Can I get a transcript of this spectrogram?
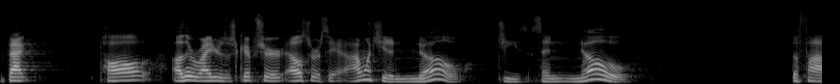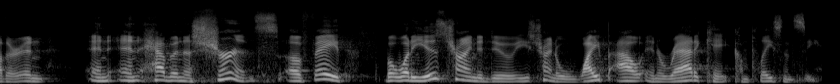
In fact, Paul, other writers of scripture elsewhere say, I want you to know Jesus and know the Father and, and, and have an assurance of faith. But what he is trying to do, he's trying to wipe out and eradicate complacency.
